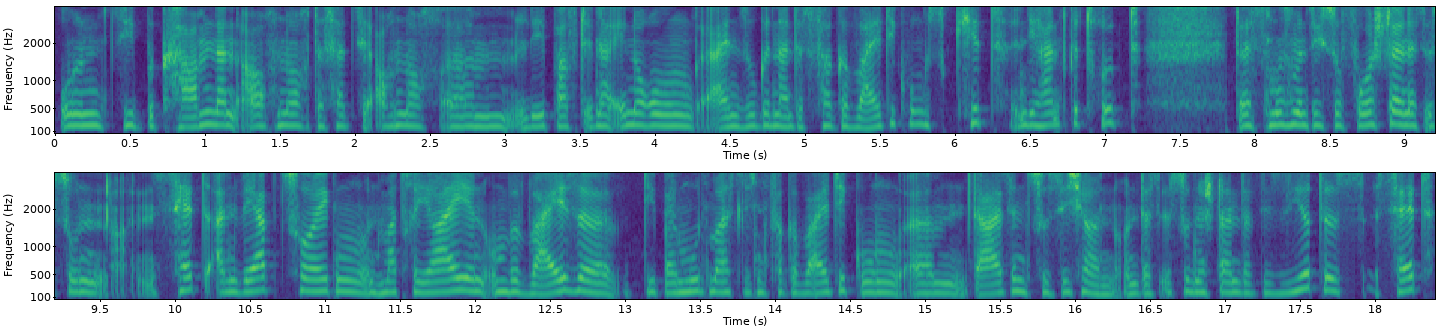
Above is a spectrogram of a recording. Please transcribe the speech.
und sie bekam dann auch noch, das hat sie auch noch ähm, lebhaft in Erinnerung, ein sogenanntes Vergewaltigungskit in die Hand gedrückt. Das muss man sich so vorstellen, das ist so ein Set an Werkzeugen und Materialien, um Beweise, die bei mutmaßlichen Vergewaltigungen ähm, da sind, zu sichern. Und das ist so ein standardisiertes Set,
